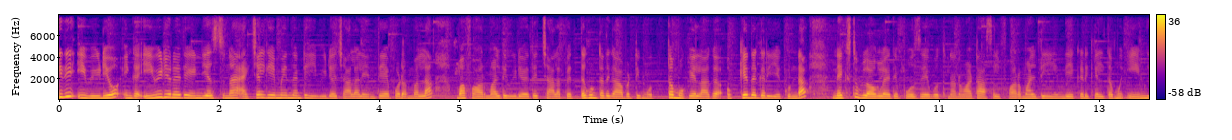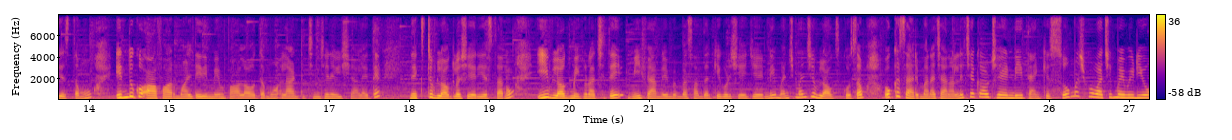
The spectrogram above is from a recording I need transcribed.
ఇది ఈ వీడియో. ఇంకా ఈ వీడియోని అయితే ఏం చేస్తున్నా యాక్చువల్గా ఏమైందంటే ఈ వీడియో చాలా లెంత్ అయిపోవడం వల్ల మా ఫార్మాలిటీ వీడియో అయితే చాలా పెద్దగా ఉంటుంది కాబట్టి మొత్తం ఒకేలాగా ఒకే దగ్గర ఇవ్వకుండా నెక్స్ట్ వ్లాగ్లో అయితే పోజ్ చేయబోతున్నాను అనమాట అసలు ఫార్మాలిటీ ఏంది ఎక్కడికి వెళ్తాము ఏం చేస్తాము ఎందుకు ఆ ఫార్మాలిటీని మేము ఫాలో అవుతాము అలాంటి చిన్న చిన్న విషయాలు అయితే నెక్స్ట్ వ్లాగ్లో షేర్ చేస్తాను. ఈ వ్లాగ్ మీకు నచ్చితే మీ ఫ్యామిలీ మెంబర్స్ అందరికీ కూడా షేర్ చేయండి. మంచి మంచి వ్లాగ్స్ కోసం ఒక్కసారి మన ఛానల్ని చెక్అవుట్ చేయండి. Thank you so much for watching my video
